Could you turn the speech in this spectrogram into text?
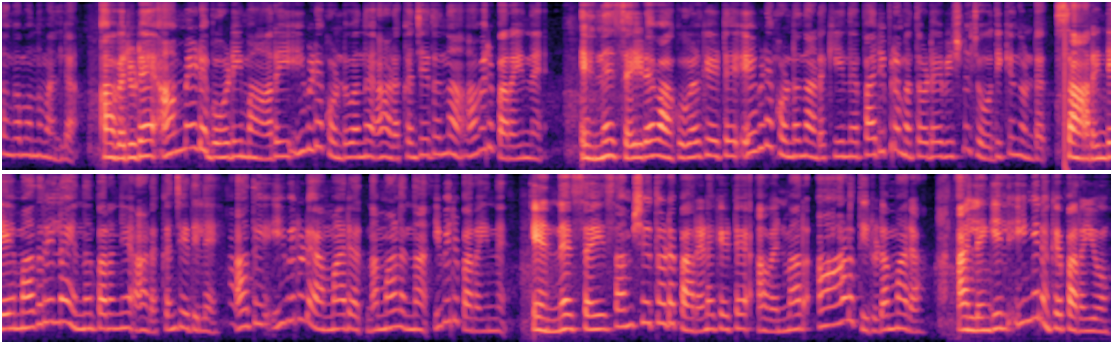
സംഘമൊന്നുമല്ല. അവരുടെ അമ്മയുടെ ബോഡി മാറി ഇവിടെ കൊണ്ടുവന്ന് അടക്കം ചെയ്തെന്നാ അവർ പറയുന്നേ. എന്ന് എസ് വാക്കുകൾ കേട്ട് എവിടെ കൊണ്ടു നടക്കിയെന്ന് പരിഭ്രമത്തോടെ വിഷ്ണു ചോദിക്കുന്നുണ്ട്. സാറിന്റെ മദറില്ല എന്ന് പറഞ്ഞ് അടക്കം ചെയ്തില്ലേ? അത് ഇവരുടെ അമ്മ രത്നമ്മാൾ എന്നാ ഇവർ പറയുന്നേ? എന്ന് എസ് ഐ സംശയത്തോടെ പറയണ കേട്ട് അവന്മാർ ആൾ തിരുടന്മാരാ. അല്ലെങ്കിൽ ഇങ്ങനൊക്കെ പറയോ?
